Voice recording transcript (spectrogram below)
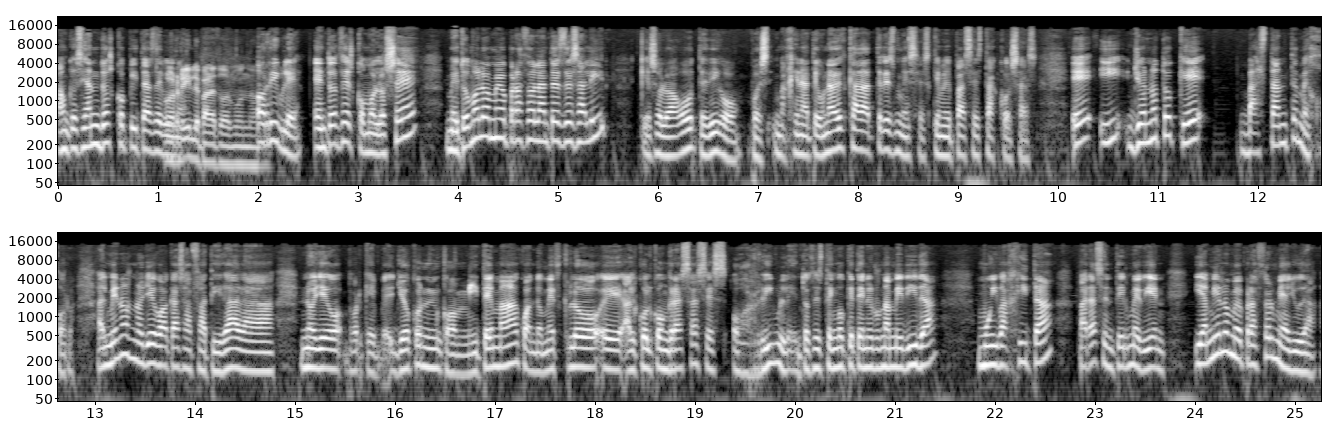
aunque sean dos copitas de vino. Horrible para todo el mundo. Horrible. Entonces, como lo sé, me tomo el homeoprazol antes de salir, que eso lo hago, te digo, pues imagínate, una vez cada tres meses que me pase estas cosas. ¿eh? Y yo noto que bastante mejor. Al menos no llego a casa fatigada, no llego, porque yo con, con mi tema, cuando mezclo eh, alcohol con grasas es horrible. Entonces tengo que tener una medida muy bajita para sentirme bien. Y a mí el homeoprazol me ayuda.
